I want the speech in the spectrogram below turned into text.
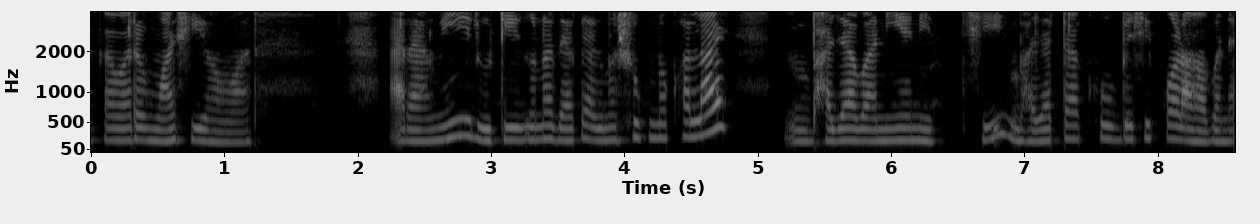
একেবারে মাসি আমার। আর আমি রুটিগুলো দেখো একদম শুকনো খোলায় ভাজা বানিয়ে নিচ্ছি। ভাজাটা খুব বেশি কড়া হবে না,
